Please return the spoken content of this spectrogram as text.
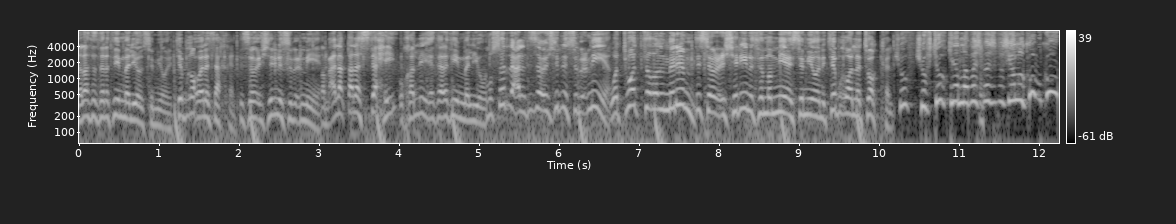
33 مليون سيميوني تبغى ولا سخن. 29 و700 طب على الأقل استحي وخليه 30 مليون. مصر على 29 و700 وتوتر المرم. 29 و800 سيميوني تبغى ولا توكل؟ شوف شفتوا؟ يلا بس بس بس يلا قوم قوم.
